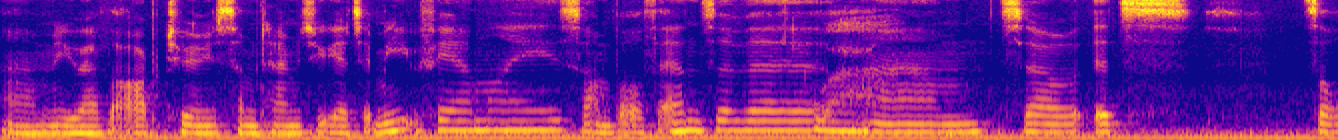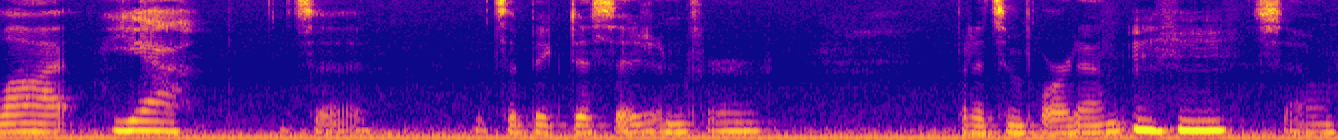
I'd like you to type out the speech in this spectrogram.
um, you have the opportunity. Sometimes you get to meet families on both ends of it. Wow. Um, so it's it's a lot. Yeah. It's a it's a big decision for, but it's important. Mm-hmm. So.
